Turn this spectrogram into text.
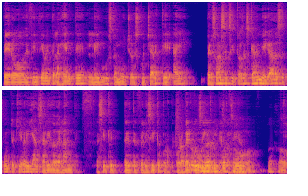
pero definitivamente a la gente le gusta mucho escuchar que hay personas exitosas que han llegado a este punto de quiebre y han salido adelante. Así que te, felicito por, por haber conseguido lo que has conseguido. por favor.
